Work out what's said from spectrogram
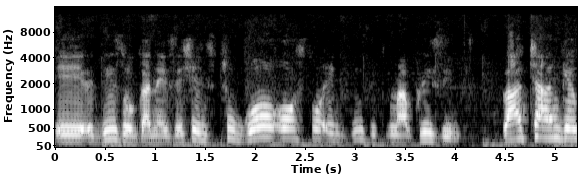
these organizations to go also and visit maprisons vatange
